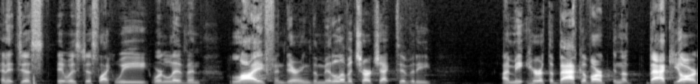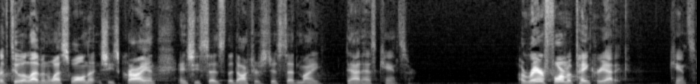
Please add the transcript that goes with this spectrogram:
And it just, it was just like we were living life. And during the middle of a church activity, I meet her at the back of our, in the backyard of 211 West Walnut, and she's crying. And she says, The doctors just said my dad has cancer, a rare form of pancreatic cancer.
